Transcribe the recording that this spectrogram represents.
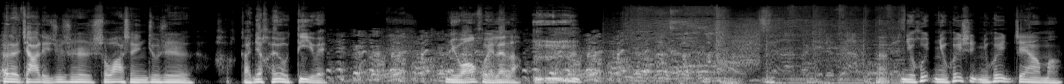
他在家里就是说话声音就是感觉很有地位，女王回来了。嗯，你会你会是你会这样吗？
